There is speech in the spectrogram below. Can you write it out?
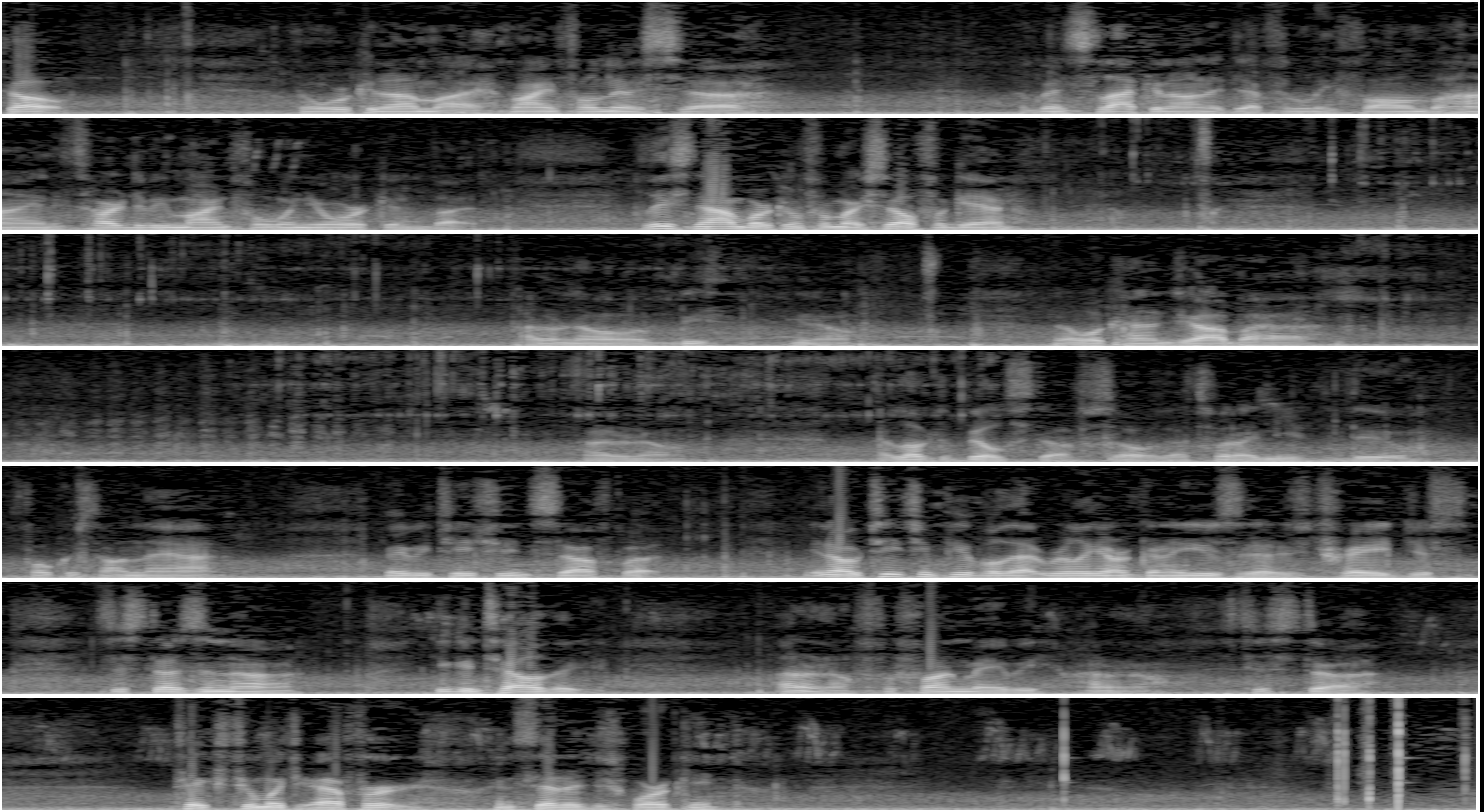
So, been working on my mindfulness. Uh, I've been slacking on it, definitely falling behind. It's hard to be mindful when you're working, but at least now I'm working for myself again. I don't know, be, you know, you know what kind of job I have. I don't know. I love to build stuff, so that's what I need to do. Focus on that. Maybe teaching stuff, but you know, teaching people that really aren't going to use it as a trade just just doesn't. Uh, you can tell that. I don't know for fun maybe. I don't know. It just uh, takes too much effort instead of just working.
